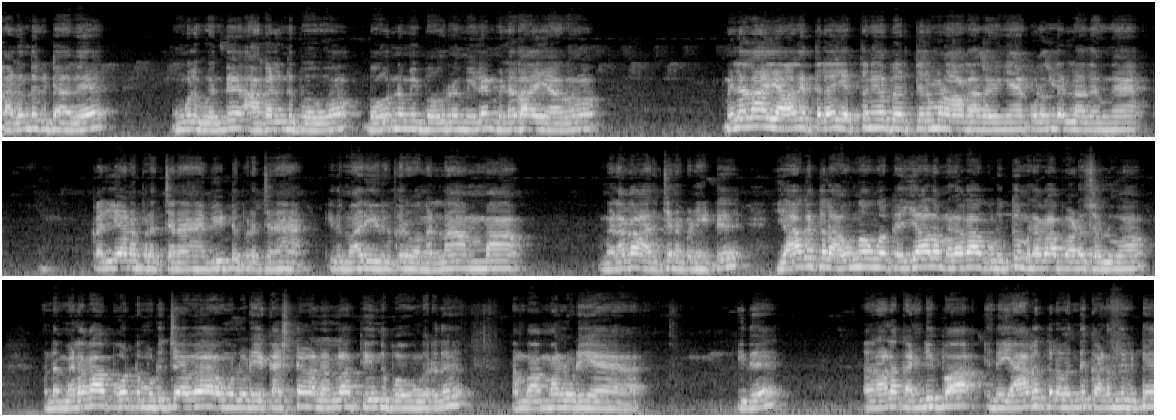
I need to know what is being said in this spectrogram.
கலந்துக்கிட்டாவே உங்களுக்கு வந்து அகழ்ந்து போகும். பௌர்ணமி பௌர்ணமியில் மிளகாய் யாகம். மிளகாய் யாகத்தில் எத்தனையோ பேர் திருமணம் ஆகாதவங்க குழந்தை இல்லாதவங்க கல்யாண பிரச்சனை வீட்டு பிரச்சனை இது மாதிரி இருக்கிறவங்கெல்லாம் அம்மா மிளகா அர்ச்சனை பண்ணிட்டு யாகத்தில் அவங்கவுங்க கையால் மிளகா கொடுத்து மிளகா பாட சொல்லுவோம். அந்த மிளகா போட்டு முடிச்சாவே அவங்களுடைய கஷ்டங்கள் எல்லாம் தீர்ந்து போகுங்கிறது நம்ம அம்மாளுடைய இது. அதனால் கண்டிப்பாக இந்த யாகத்தில் வந்து கலந்துக்கிட்டு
